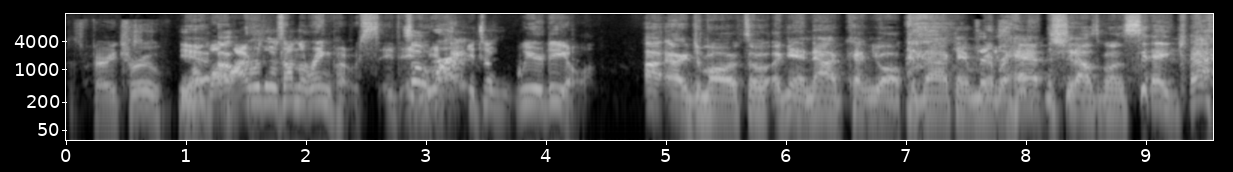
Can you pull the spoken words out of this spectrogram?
That's very true. Yeah. Why, why, were those on the ring posts? It, so, it, right. it's a weird deal. Uh, all right, Jamal. So again, now I'm cutting you off because now I can't remember half the shit I was going to say. God,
